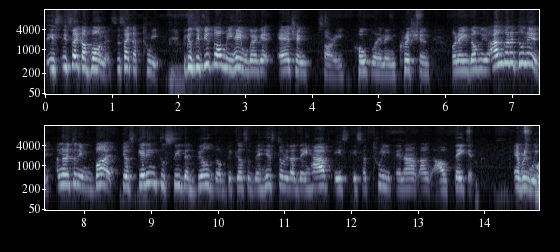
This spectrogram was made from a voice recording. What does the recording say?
it's, it's like a bonus. It's like a treat. Mm-hmm. Because if you told me, hey, we're gonna get Edge and sorry, Copeland and Christian on AEW, I'm gonna tune in. I'm gonna tune in. But just getting to see the build up because of the history that they have is is a treat, and I, I, will take it every week.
